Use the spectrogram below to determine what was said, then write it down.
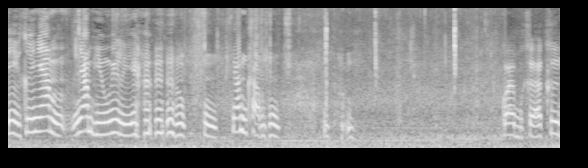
นี่คือย่ำย่ำหิวอีหลี ย่ำคำ ก้อยบะเขือขึ้น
